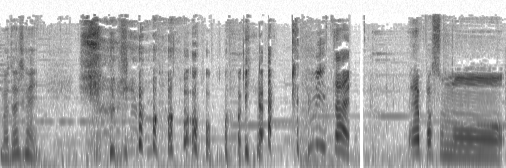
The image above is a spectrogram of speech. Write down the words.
まあ確かに。狩猟をやってみたいやっぱその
